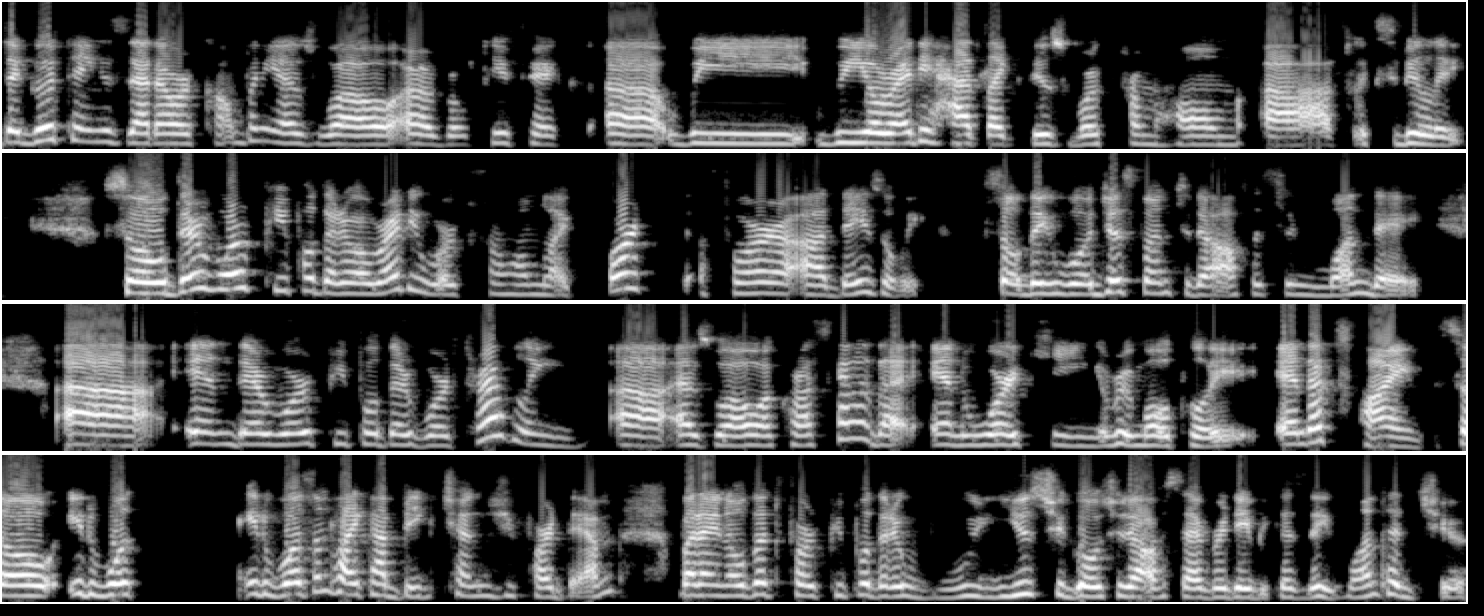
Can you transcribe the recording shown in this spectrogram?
the good thing is that our company as well, uh, Routific, uh, we we already had like this work from home uh, flexibility. So there were people that already worked from home like four four uh, days a week. So they would just went to the office in one day, uh, and there were people that were traveling uh, as well across Canada and working remotely, and that's fine. So it was it wasn't like a big challenge for them but i know that for people that used to go to the office every day because they wanted to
